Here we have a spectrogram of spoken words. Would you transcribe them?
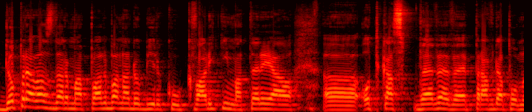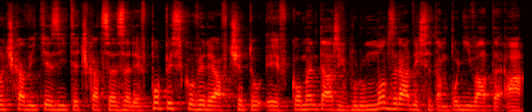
doprava zdarma, platba na dobírku, kvalitní materiál, eh, odkaz www.pravda-vítězí.cz je v popisku videa, v chatu i v komentářích. Budu moc rád, když se tam podíváte a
